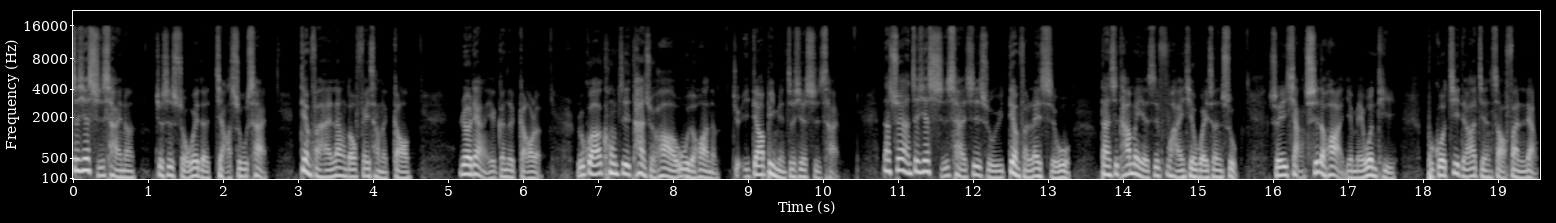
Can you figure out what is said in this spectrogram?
这些食材呢，就是所谓的假蔬菜，淀粉含量都非常的高，热量也跟着高了。如果要控制碳水化合物的话呢，就一定要避免这些食材。那虽然这些食材是属于淀粉类食物，但是它们也是富含一些维生素，所以想吃的话也没问题。不过记得要减少饭量，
